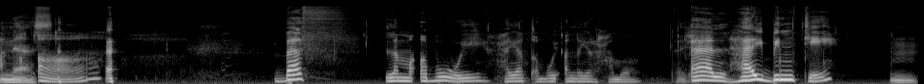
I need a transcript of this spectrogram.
الناس؟ آه. بس لما أبوي حياة أبوي الله يرحمه قال هاي بنتي مم.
